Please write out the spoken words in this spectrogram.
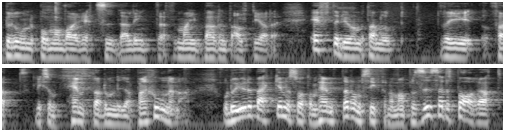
beroende på om man var i rätt sida eller inte, för man behövde inte alltid göra det. Efter det gjorde man ett anrop för att liksom hämta de nya pensionerna. Och då gjorde backenden så att de hämtade de siffrorna man precis hade sparat,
